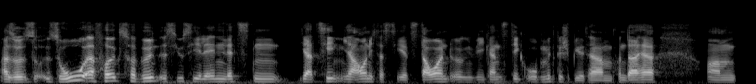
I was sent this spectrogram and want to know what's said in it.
Also so, so erfolgsverwöhnt ist UCLA in den letzten Jahrzehnten ja auch nicht, dass die jetzt dauernd irgendwie ganz dick oben mitgespielt haben. Von daher, ähm,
